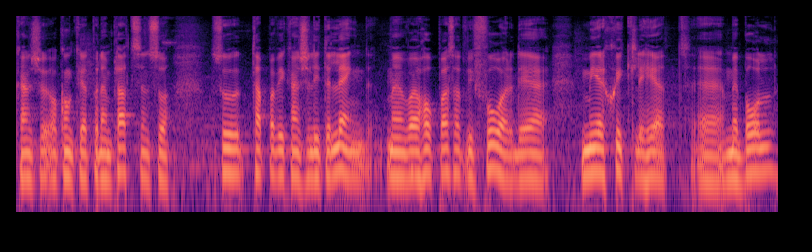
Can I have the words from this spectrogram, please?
kanske har konkurrerat på den platsen så, så tappar vi kanske lite längd. Men vad jag hoppas att vi får det är mer skicklighet eh, med boll.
